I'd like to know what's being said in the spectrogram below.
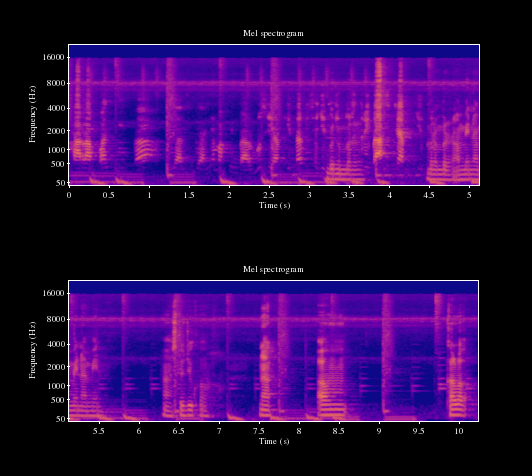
harapan kita ya liganya makin bagus ya kita bisa jadi Bener-bener. industri basket gitu. Bener-bener. Amin amin amin nah setuju kok nah em, kalau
